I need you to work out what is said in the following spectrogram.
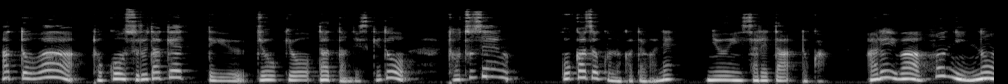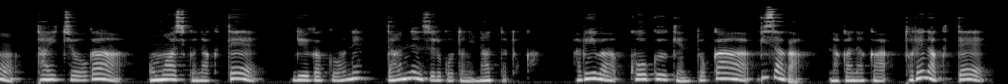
あとは渡航するだけっていう状況だったんですけど、突然ご家族の方がね、入院されたとか、あるいは本人の体調が思わしくなくて、留学をね、断念することになったとか、あるいは航空券とかビザがなかなか取れなくて、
